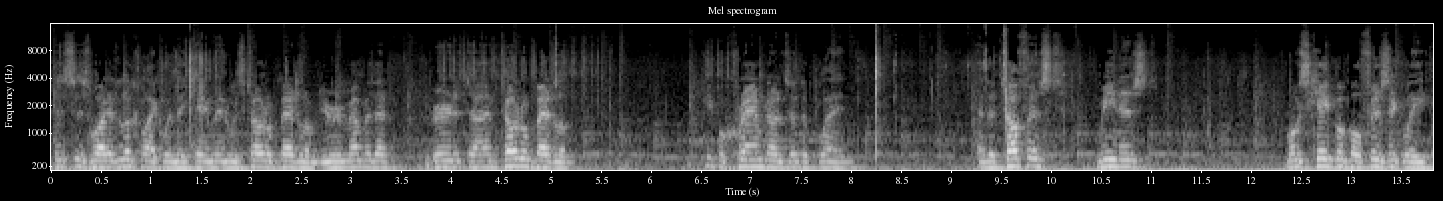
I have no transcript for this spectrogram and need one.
this is what it looked like when they came in. It was total bedlam. Do you remember that period of time? Total bedlam. People crammed onto the plane. And the toughest, meanest, most capable physically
